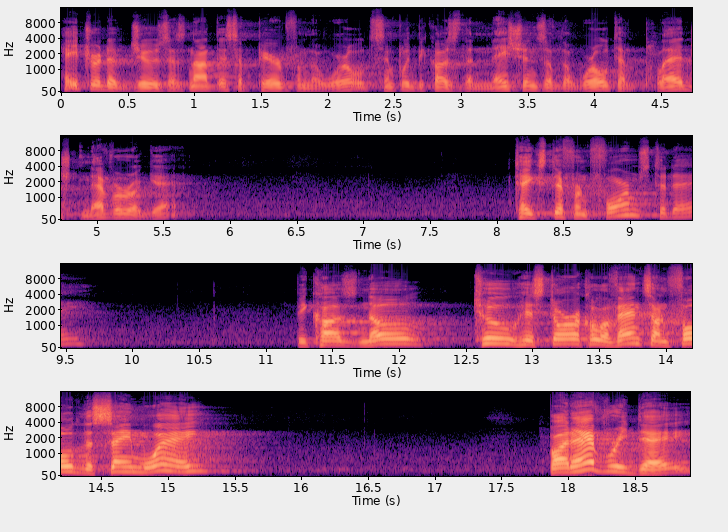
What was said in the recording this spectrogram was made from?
Hatred of Jews has not disappeared from the world simply because the nations of the world have pledged never again. It takes different forms today because no two historical events unfold the same way. But every day,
